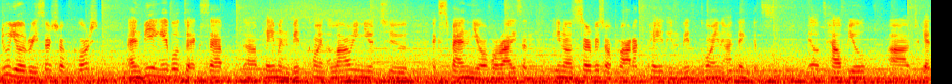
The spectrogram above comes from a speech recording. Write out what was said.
do your research of course, and being able to accept uh, payment Bitcoin, allowing you to expand your horizon. You know, service or product paid in Bitcoin. I think it's it'll help you uh, to get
